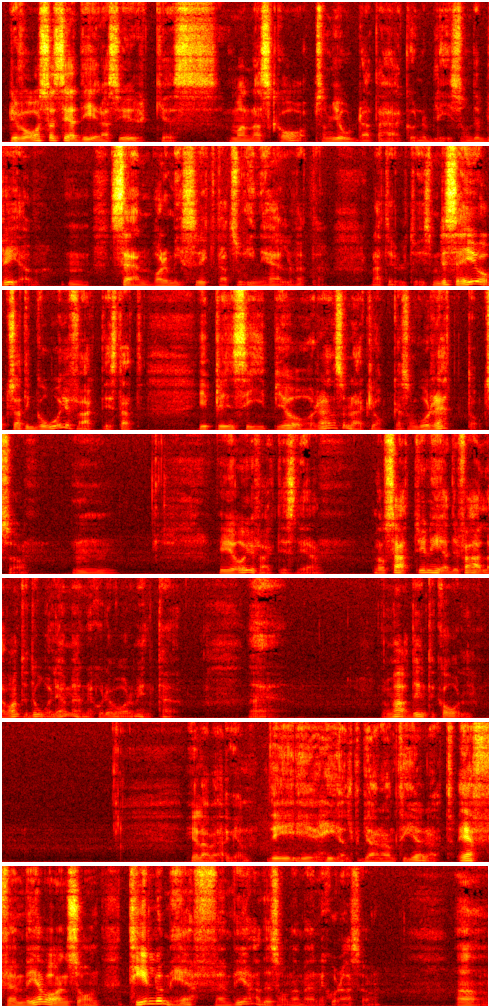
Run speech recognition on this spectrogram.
Det var så att säga deras yrkesmannaskap som gjorde att det här kunde bli som det blev. Mm. Sen var det missriktat så in i helvete naturligtvis. Men det säger ju också att det går ju faktiskt att i princip göra en sån där klocka som går rätt också. Mm. Det gör ju faktiskt det. De satte ju en heder för alla var inte dåliga människor, det var de inte. Nej, de hade inte koll hela vägen. Det är helt garanterat. FMV var en sån. Till och med FMV hade sådana människor alltså. Ja.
